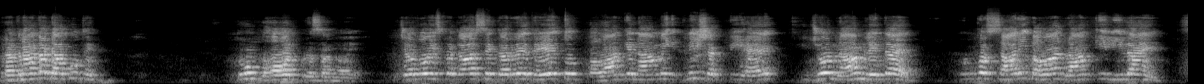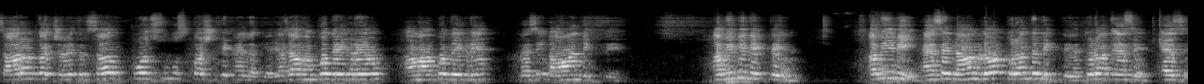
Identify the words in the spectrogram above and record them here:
रत्नाकर डाकू थे। तो बहुत प्रसन्न हुए। जब वो इस प्रकार से कर रहे थे तो भगवान के नाम में इतनी शक्ति है कि जो नाम लेता है उनको सारी भगवान राम की लीलाएँ, सारा उनका चरित्र सब कुछ सुस्पष्ट दिखने लग गया। जैसे आप हमको देख रहे हो, हम आपको देख रहे हैं, वैसे भगवान दिखते हैं। अभी भी दिखते हैं। अभी भी ऐसे नाम लो तुरंत दिखते हैं, तुरंत ऐसे ऐसे।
